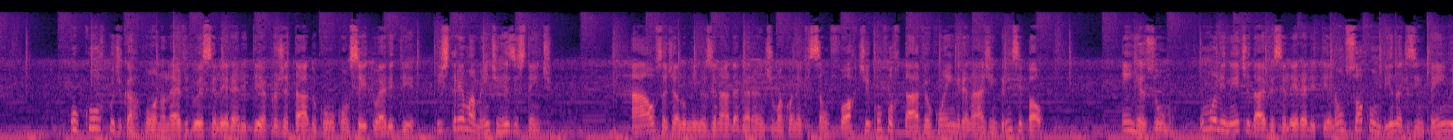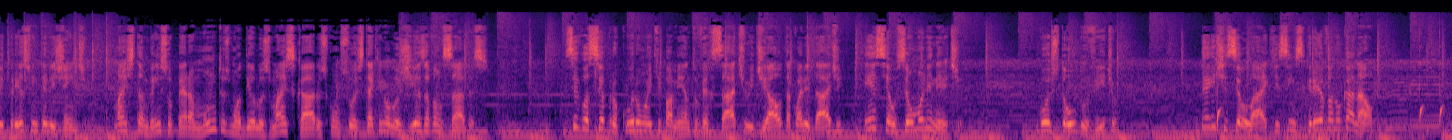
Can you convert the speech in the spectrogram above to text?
O corpo de carbono leve do Exceler LT é projetado com o conceito LT, extremamente resistente. A alça de alumínio zenada garante uma conexão forte e confortável com a engrenagem principal. Em resumo, o molinete da Exceler LT não só combina desempenho e preço inteligente, mas também supera muitos modelos mais caros com suas tecnologias avançadas. Se você procura um equipamento versátil e de alta qualidade, esse é o seu molinete. Gostou do vídeo? Deixe seu like e se inscreva no canal.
